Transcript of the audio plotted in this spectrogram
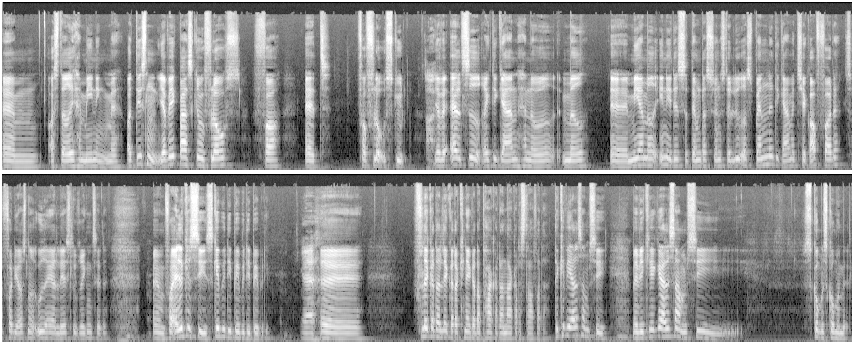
Ja. øhm, og stadig have mening med. Og det er sådan, jeg vil ikke bare skrive flows for at for flows skyld. Nej. Jeg vil altid rigtig gerne have noget med, øh, mere med ind i det, så dem, der synes, det lyder spændende, de gerne vil tjekke op for det, så får de også noget ud af at læse lyrikken til det. Øhm, for alle kan sige skibbidi bibbidi bibbidi. Ja. Øh, flækker der, ligger der, knækker der, pakker der, nakker der, straffer der. Det kan vi alle sammen sige. Men vi kan ikke alle sammen sige skummel, skummelmælk.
